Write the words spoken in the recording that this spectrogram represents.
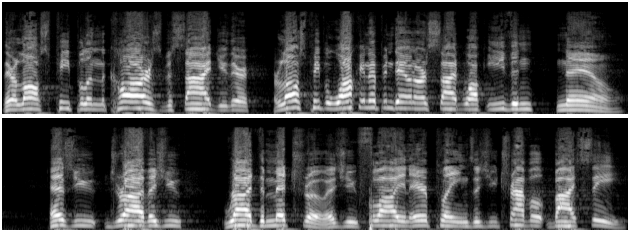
There are lost people in the cars beside you. There are lost people walking up and down our sidewalk even now. As you drive, as you ride the metro, as you fly in airplanes, as you travel by sea.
